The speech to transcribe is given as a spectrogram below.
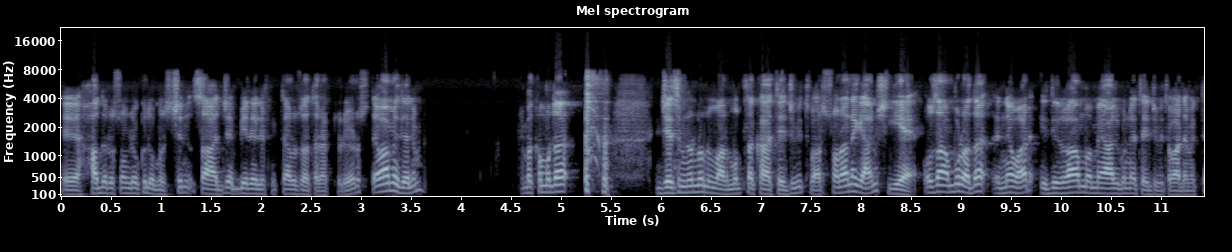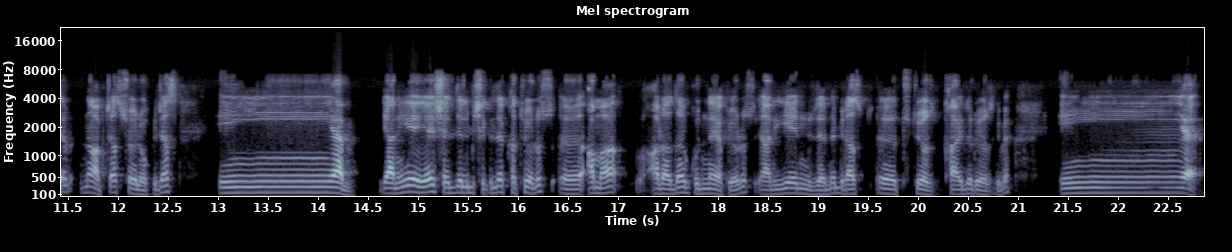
E, hadır usulünde okuduğumuz için sadece bir elif miktar uzatarak duruyoruz. Devam edelim. Bakın burada cezimli nun var. Mutlaka tecvid var. Sonra ne gelmiş? Y. O zaman burada ne var? İdgam-ı mealgune tecvidi var demektir. Ne yapacağız? Şöyle okuyacağız. İyyem. Yani y'ye şeddeli bir şekilde katıyoruz e, ama arada gunne yapıyoruz. Yani y'nin üzerinde biraz e, tutuyoruz, kaydırıyoruz gibi. İyye,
